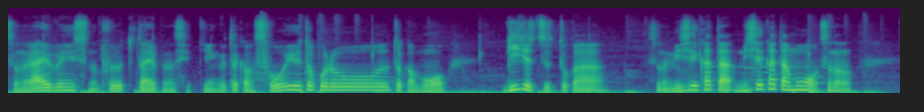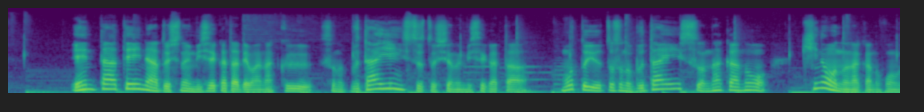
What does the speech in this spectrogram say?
そのライブ演出のプロトタイプのセッティングとかそういうところとかも技術とかその見せ方見せ方もそのエンターテイナーとしての見せ方ではなくその舞台演出としての見せ方もっと言うとその舞台演出の中の機能の中の本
